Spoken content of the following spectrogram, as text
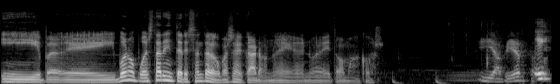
Y, eh, y, bueno, puede estar interesante, lo que pasa es que, claro, nueve, nueve tomacos. Y abierta. Es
